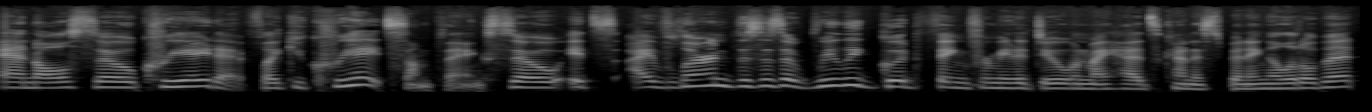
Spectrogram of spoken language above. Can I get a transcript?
and also creative. Like you create something. So it's I've learned this is a really good thing for me to do when my head's kind of spinning a little bit.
